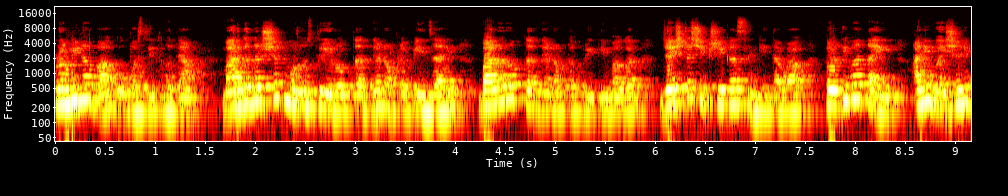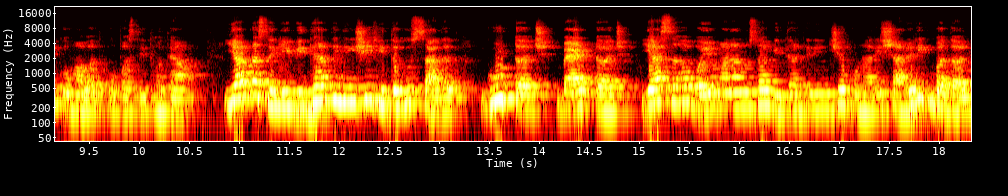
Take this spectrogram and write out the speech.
प्रमिला वाघ उपस्थित होत्या. मार्गदर्शक म्हणून स्त्रीरोग तज्ज्ञ डॉक्टर पिंजारी बालरोग तज्ज्ञ डॉक्टर प्रीती मगर ज्येष्ठ शिक्षिका संगीता वाघ प्रतिभाताई आणि वैशाली कुमावत उपस्थित होत्या. या प्रसंगी विद्यार्थिनींशी हितगुज साधत गुड टच बॅड टच यासह वयोमानानुसार विद्यार्थिनींचे होणारे शारीरिक बदल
